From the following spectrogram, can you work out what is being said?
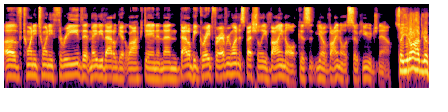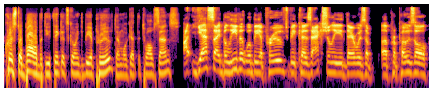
of 2023 that maybe that'll get locked in and then that'll be great for everyone especially vinyl because you know vinyl is so huge now. So you don't have your crystal ball but do you think it's going to be approved and we'll get the 12 cents? Uh, yes i believe it will be approved because actually there was a, a proposal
